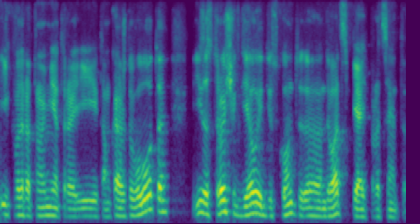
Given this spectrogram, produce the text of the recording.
и квадратного метра, и там каждого лота, и застройщик делает дисконт 25%, э,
